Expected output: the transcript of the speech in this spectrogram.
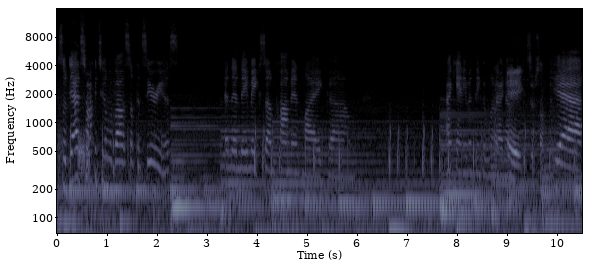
So dad's talking to him about something serious, and then they make some comment like, um, I can't even think of one right Like now. eggs or something. Yeah,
